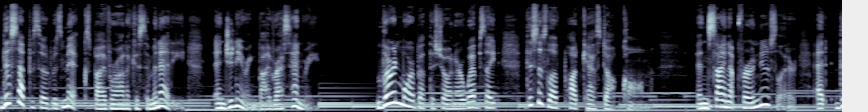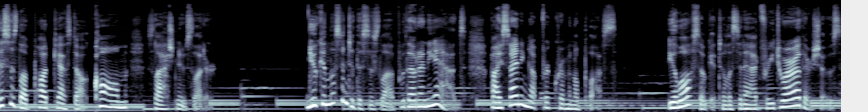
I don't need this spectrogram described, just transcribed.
This episode was mixed by Veronica Simonetti, engineering by Russ Henry. Learn more about the show on our website, thisislovepodcast.com, and sign up for our newsletter at thisislovepodcast.com slash newsletter. You can listen to This Is Love without any ads by signing up for Criminal Plus. You'll also get to listen ad-free to our other shows,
